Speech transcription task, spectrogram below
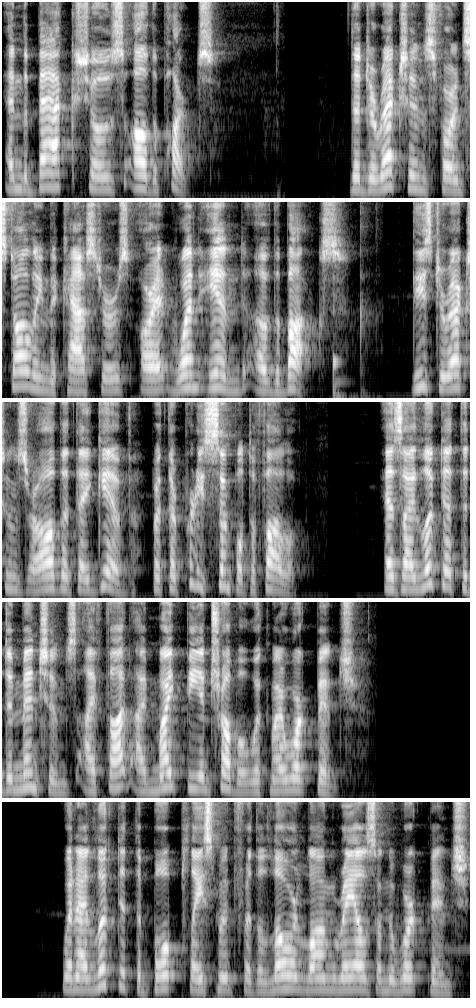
and the back shows all the parts. The directions for installing the casters are at one end of the box. These directions are all that they give, but they're pretty simple to follow. As I looked at the dimensions, I thought I might be in trouble with my workbench. When I looked at the bolt placement for the lower long rails on the workbench,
